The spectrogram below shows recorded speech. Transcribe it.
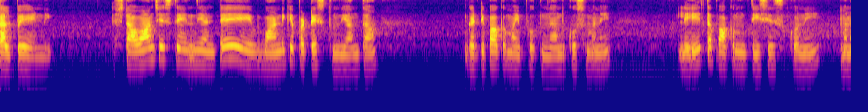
కలిపేయండి. స్టవ్ ఆన్ చేస్తే ఏంది అంటే బాండికే పట్టేస్తుంది అంతా. గట్టి పాకం అయిపోతుంది అందుకోసమని. లేత పాకం తీసేసుకొని మన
